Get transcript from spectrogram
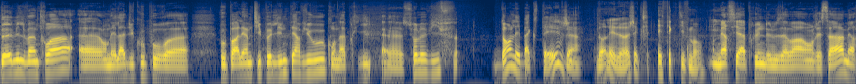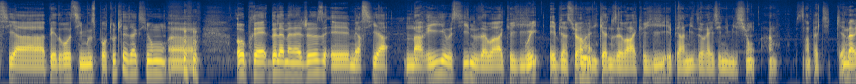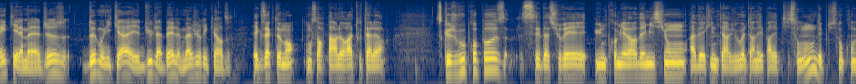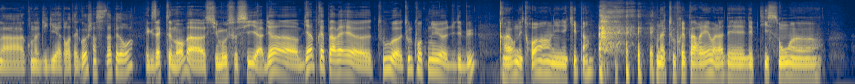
2023. Euh, on est là du coup pour euh, vous parler un petit peu de l'interview qu'on a pris euh, sur le vif dans les backstage. Dans les loges, effectivement. Merci à Prune de nous avoir arrangé ça. Merci à Pedro Simous pour toutes les actions euh, auprès de la manageuse. Et merci à Marie aussi nous avoir accueillis. Oui. Et bien sûr à Ouais. Monica nous avoir accueillis et permis de réaliser une émission hein, sympathique. Marie qui est la manageuse de Monica et du label Major Records. Exactement. On s'en reparlera tout à l'heure. Ce que je vous propose, c'est d'assurer une première heure d'émission avec l'interview alternée par des petits sons, des petits sons qu'on a, qu'on a digués à droite à gauche, hein, c'est ça Pedro? Exactement, bah, Simous aussi a bien, bien préparé euh, tout, euh, tout le contenu euh, du début. Ouais, on est trois, hein, on est une équipe. hein. on a tout préparé, voilà, des, des petits sons euh,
